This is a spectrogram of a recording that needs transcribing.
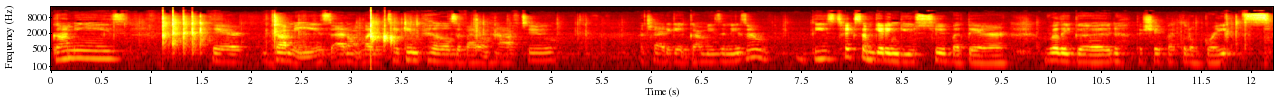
gummies. They're gummies. I don't like taking pills if I don't have to. I try to get gummies, and these are these take some getting used to, but they're really good. They're shaped like little grapes.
